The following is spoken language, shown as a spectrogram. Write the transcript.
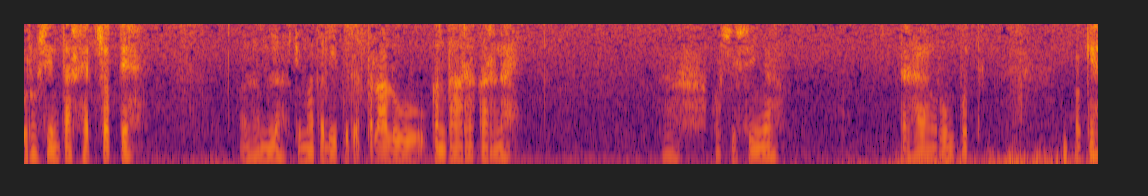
Burung sintar headshot ya. Alhamdulillah cuma tadi tidak terlalu kentara karena posisinya terhalang rumput. Oke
